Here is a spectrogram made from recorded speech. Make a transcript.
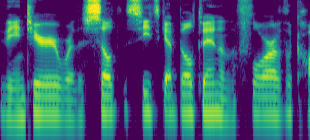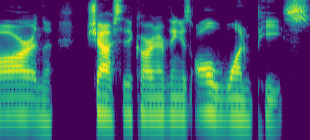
the interior where the sil- seats get built in and the floor of the car and the chassis of the car and everything is all one piece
